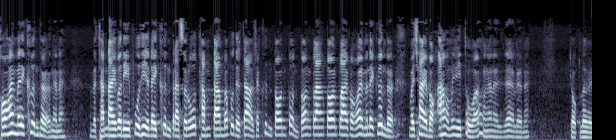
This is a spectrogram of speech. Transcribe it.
ขอให้ไม่ได้ขึ้นเถอะเนี่ยนะ แต่ชั้นใดก็ดีผู้ที่จะได้ขึ้นตรัสรู้ทำตามพระพุทธเจ้าจะขึ้นตอนต้นตอนกลางตอนปลายก็ขอให้มันได้ขึ้นเถอะไม่ใช่บอกอ้าวไม่มีตัวอย่างนั้นแย่เลยนะ จบเลย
